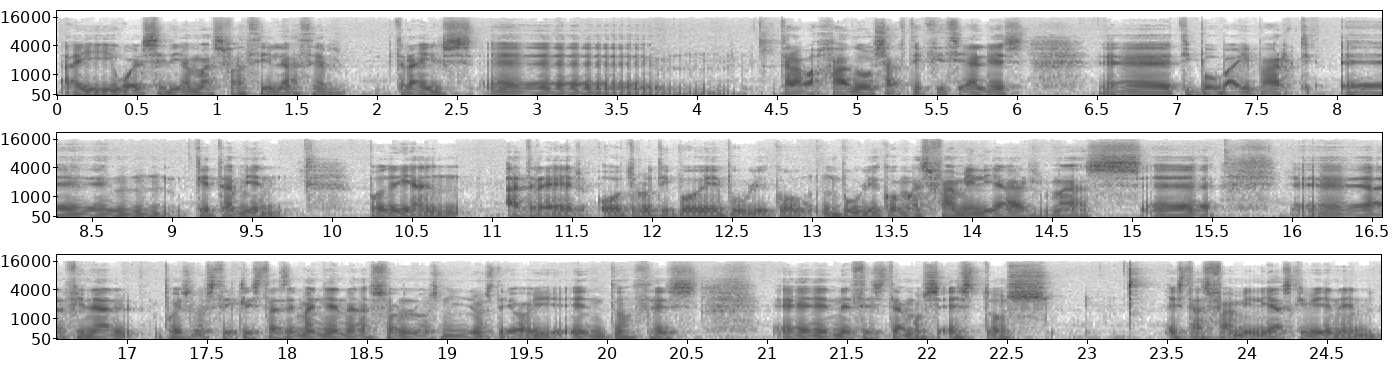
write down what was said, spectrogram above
ahí igual sería más fácil hacer trails trabajados, artificiales, tipo bike park, que también podrían atraer otro tipo de público, un público más familiar, más eh, eh, al final, pues los ciclistas de mañana son los niños de hoy. Entonces eh, necesitamos estos, estas familias que vienen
